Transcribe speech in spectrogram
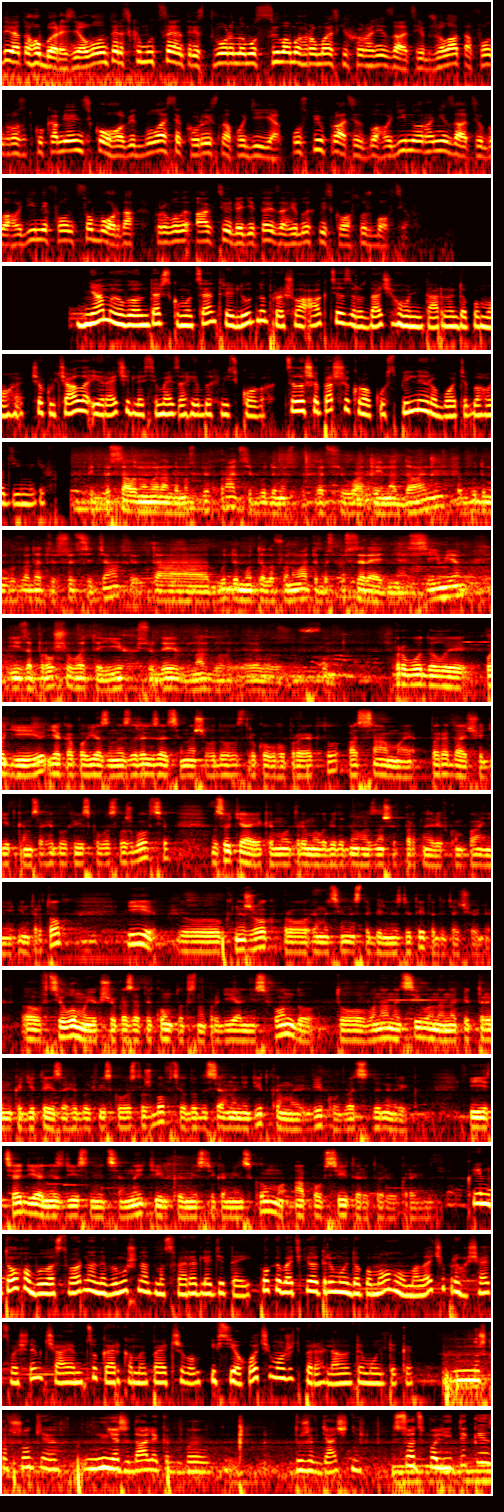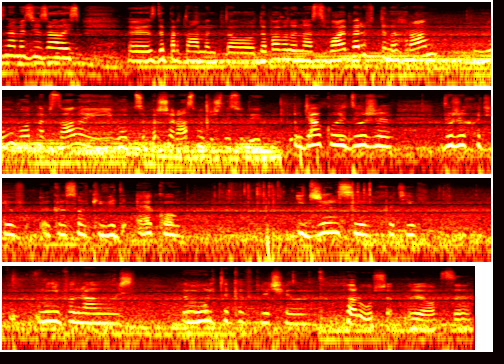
9 березня у волонтерському центрі, створеному силами громадських організацій «Бджола» та фонд розвитку Кам'янського, відбулася корисна подія. У співпраці з благодійною організацією Благодійний фонд Соборна провели акцію для дітей загиблих військовослужбовців. Днями у волонтерському центрі людно пройшла акція з роздачі гуманітарної допомоги, що включала і речі для сімей загиблих військових. Це лише перший крок у спільній роботі благодійників. Підписали меморандум співпраці, будемо співпрацювати і надалі. Будемо викладати в соцсетях та будемо телефонувати безпосередньо сім'ям і запрошувати їх сюди в наш е, фонд. Проводили подію, яка пов'язана з реалізацією нашого довгострокового проєкту, а саме передача діткам загиблих військовослужбовців, взуття, яке ми отримали від одного з наших партнерів компанії Інтертоп, і е, книжок про емоційну стабільність дітей та дитячий одяг. Е, В цілому, якщо казати комплексно про діяльність фонду, то вона націлена на підтримку дітей загиблих військовослужбовців до досягнення дітками віку в 21 рік. І ця діяльність здійснюється не тільки в місті Кам'янському, а по всій території України. Крім того, була створена невимушена атмосфера для дітей. Поки батьки отримують допомогу, малечу пригощають смачним чаєм, цукерками, печивом, і всі охочі можуть переглянути мультики. Немножко в шокі, не ожидали, как бы дуже вдячні. Соцполітики з нами зв'язались е, з департаменту, додали нас в Viber, в Telegram. Ну от написали, і от це перший раз ми прийшли сюди. Дякую, дуже, дуже хотів кросівки від Еко і джинси хотів. Мені понравилось. І мультики включили. Хороша реакція.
